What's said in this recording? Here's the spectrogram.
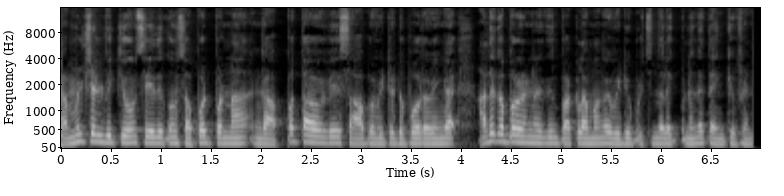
தமிழ்ச்செல்விக்கும் சேதுக்கும் சப்போர்ட் பண்ணால் இங்கே அப்பத்தாவே சாபம் விட்டுட்டு போகிறவங்க அதுக்கப்புறம் என்ன இருக்குன்னு பார்க்கலாமாங்க வீடியோ பிடிச்சிருந்தா லைக் பண்ணுங்கள் தேங்க்யூ ஃப்ரெண்ட்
